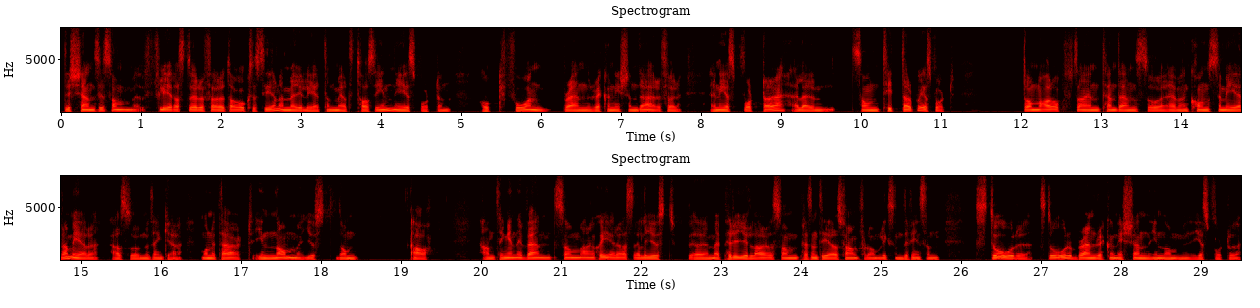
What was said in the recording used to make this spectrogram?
det känns ju som flera större företag också ser den här möjligheten med att ta sig in i e-sporten och få en brand recognition där. För en e-sportare eller som tittar på e-sport, de har ofta en tendens att även konsumera mer, alltså nu tänker jag monetärt, inom just de, ja, antingen event som arrangeras eller just eh, med prylar som presenteras framför dem. Liksom det finns en stor, stor brand recognition inom e-sport och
